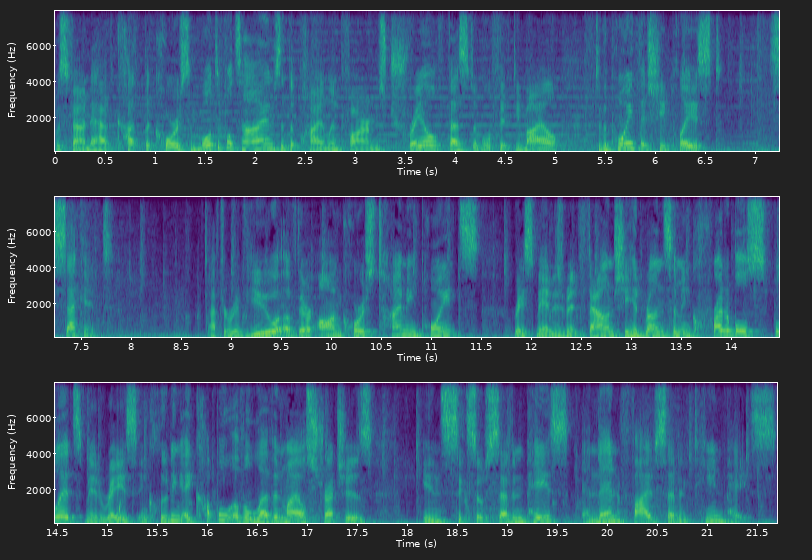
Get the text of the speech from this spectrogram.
was found to have cut the course multiple times at the Pineland Farms Trail Festival 50 mile to the point that she placed second. After review of their on course timing points, race management found she had run some incredible splits mid race, including a couple of 11 mile stretches in 607 pace and then 517 pace.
